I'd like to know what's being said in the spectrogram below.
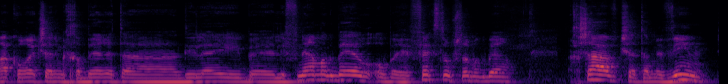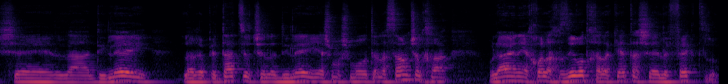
מה קורה כשאני מחבר את ה delay לפני המגבר או ב effect loop של המגבר. עכשיו, כשאתה מבין של delay, לרפטציות של ה delay יש משמעות על הסאונד שלך, אולי אני יכול להחזיר אותך לקטע של effect loop,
